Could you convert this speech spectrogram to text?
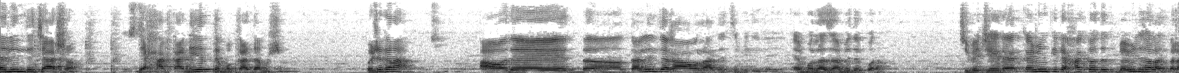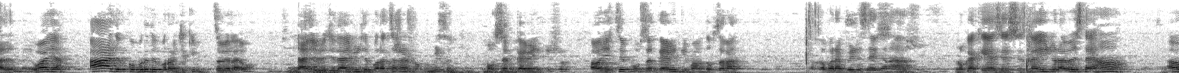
دلیل دی چا شو د حقانیت ته مقدم شو پوه کنه او د دلیل دغه اولاد تسبیح دي ملزمه ده قران چې به چې هدایت کوي کې د حق او د بیل صلات په لازم دی واجه ا د کوبر د پرونج کې څه ویلای و دلیل چې دا بیل د پراتش شو محسن کوي کې شو او چې محسن کوي کې امام د صلات خبره پیل سه کنه نو کا کیسه استثنائی جوړا وسته ها او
